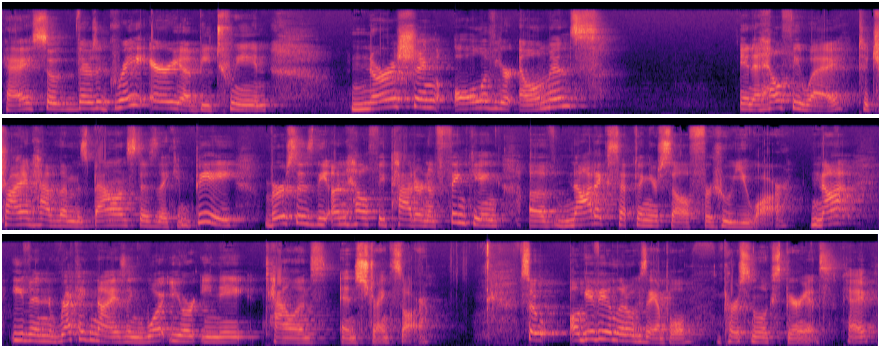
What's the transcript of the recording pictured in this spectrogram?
Okay, so there's a gray area between nourishing all of your elements in a healthy way to try and have them as balanced as they can be versus the unhealthy pattern of thinking of not accepting yourself for who you are, not even recognizing what your innate talents and strengths are. So I'll give you a little example, personal experience, okay?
